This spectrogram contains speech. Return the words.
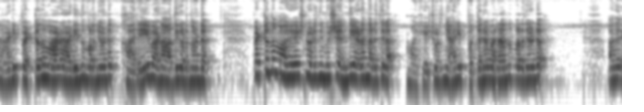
ഡാഡി പെട്ടെന്ന് വാ ഡാഡി എന്ന് പറഞ്ഞുകൊണ്ട് കരയുവാണ് ആദ്യം കിടന്നുകൊണ്ട് പെട്ടെന്ന് മഹേഷിന് ഒരു നിമിഷം എന്ത് ചെയ്യണം നടത്തില്ല മഹേഷ് പറഞ്ഞു ഞാൻ ഇപ്പം തന്നെ വരാമെന്ന് പറഞ്ഞുകൊണ്ട് അതെ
